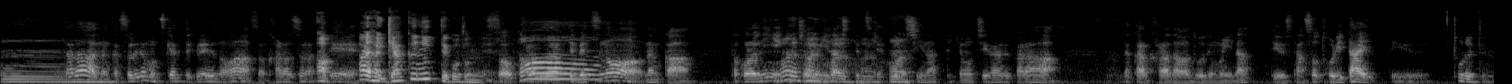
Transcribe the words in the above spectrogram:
うーん。ただなんかそれでも付き合ってくれるのはその体じゃなあくてはいはい逆にってことね。そうあ。体じゃなくてー別のなんかところに価値を見出して付き合ってほしいなって気持ちがあるからだから体はどうでもいいなっていうスタンスを取りたいっていう。取れてんの？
